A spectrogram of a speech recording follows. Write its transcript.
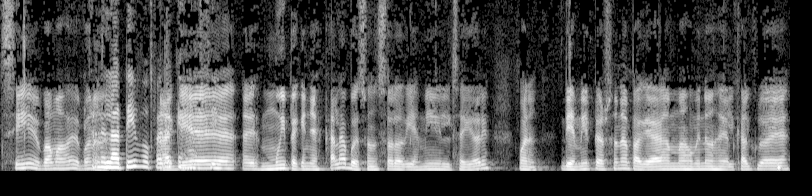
Sí, vamos a ver. Bueno, Relativo, pero es aquí que es muy pequeña escala, pues son solo 10.000 seguidores. Bueno, 10.000 personas, para que hagan más o menos el cálculo, es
